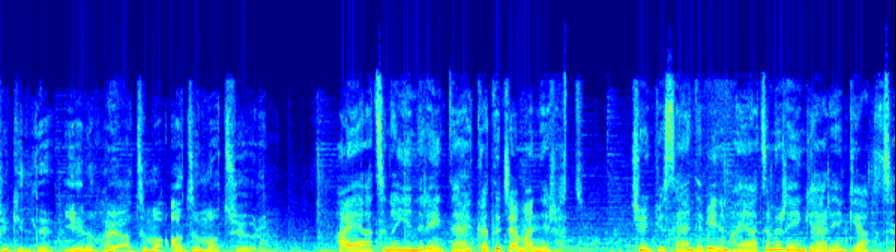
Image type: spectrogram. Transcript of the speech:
Şekilde yeni hayatıma adım atıyorum. Hayatına yeni renkler katacağım Anirut. Çünkü sen de benim hayatımı rengarenk yaptın.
